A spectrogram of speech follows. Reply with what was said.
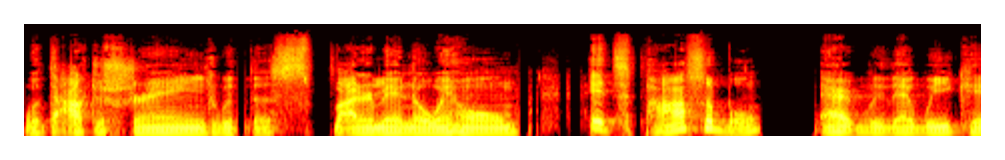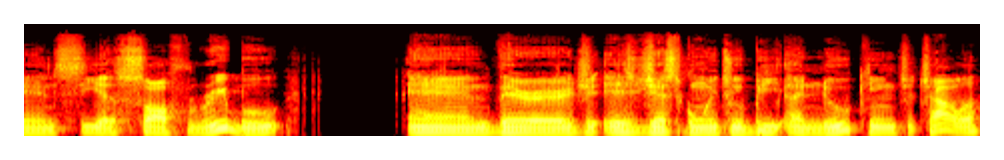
with Doctor Strange, with the Spider Man No Way Home, it's possible that we can see a soft reboot and there is just going to be a new King T'Challa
